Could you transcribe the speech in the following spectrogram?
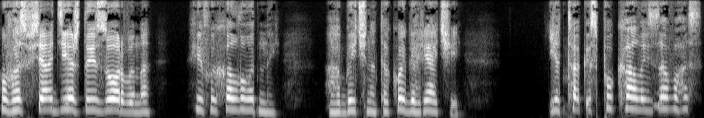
У вас вся одежда изорвана, и вы холодный, а обычно такой горячий. Я так испугалась за вас».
